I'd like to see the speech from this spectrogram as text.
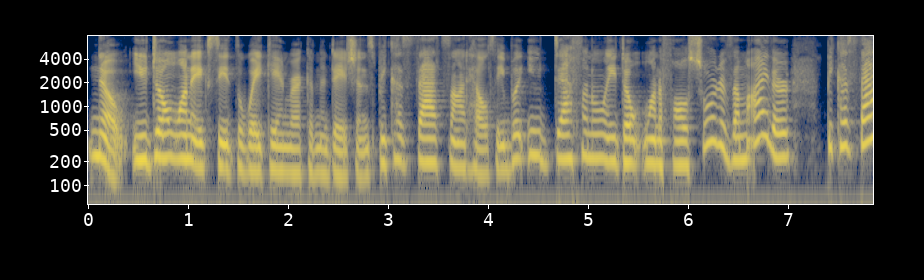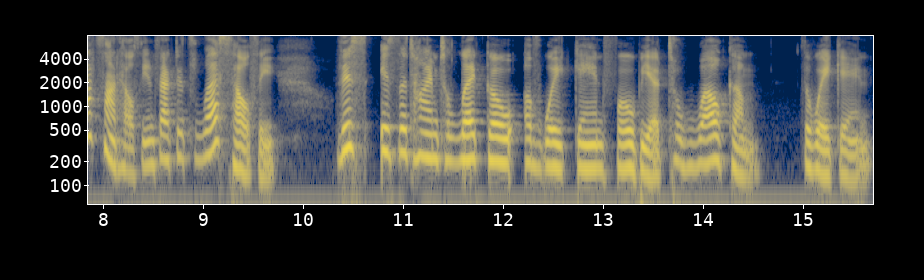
No, you don't want to exceed the weight gain recommendations because that's not healthy, but you definitely don't want to fall short of them either because that's not healthy. In fact, it's less healthy. This is the time to let go of weight gain phobia, to welcome the weight gain.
